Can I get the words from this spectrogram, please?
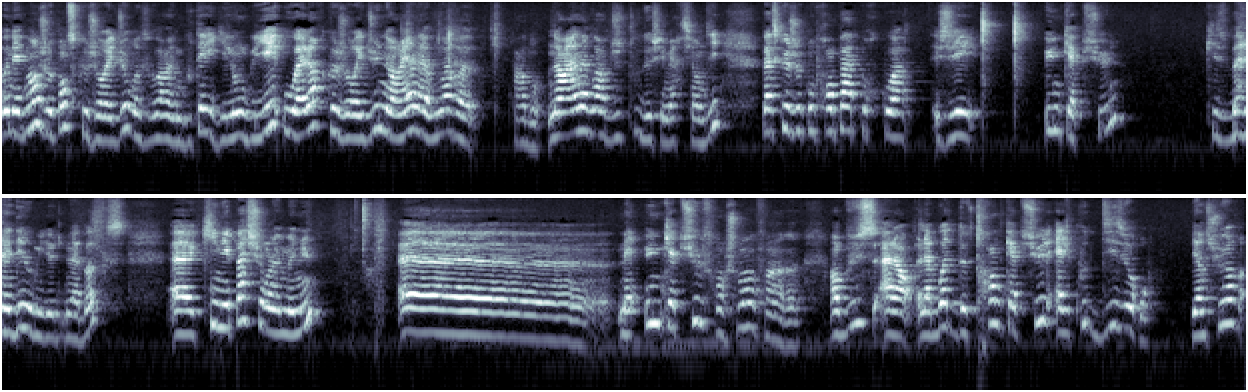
honnêtement, je pense que j'aurais dû recevoir une bouteille et qu'ils l'ont oublié, ou alors que j'aurais dû ne rien avoir, pardon, ne rien avoir du tout de chez Merci Andy, parce que je comprends pas pourquoi j'ai une capsule qui se baladait au milieu de ma box, euh, qui n'est pas sur le menu. Euh, mais une capsule, franchement, enfin. En plus, alors la boîte de 30 capsules, elle coûte 10 euros. Bien sûr,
